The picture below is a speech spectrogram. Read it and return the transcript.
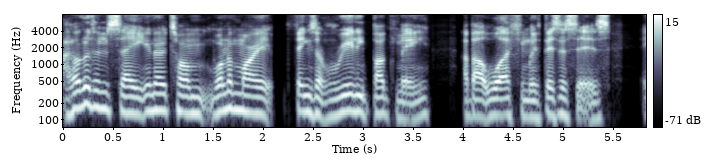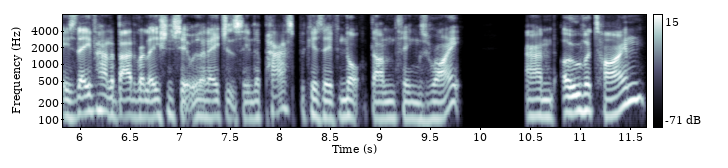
a lot of them say, you know, Tom, one of my things that really bugged me about working with businesses is they've had a bad relationship with an agency in the past because they've not done things right. And over time,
